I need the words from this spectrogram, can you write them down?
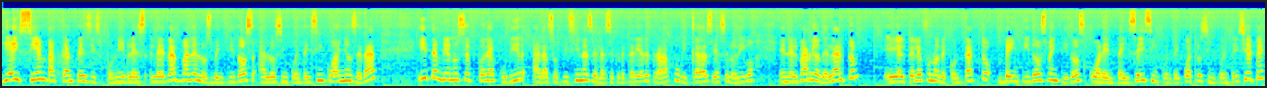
y hay 100 vacantes disponibles, la edad va de los 22 a los 55 años de edad y también usted puede acudir a las oficinas de la Secretaría de Trabajo ubicadas, ya se lo digo, en el barrio del Alto y el teléfono de contacto 22 22 46 54 57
